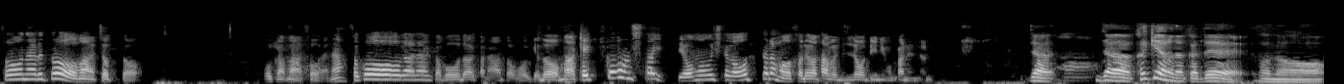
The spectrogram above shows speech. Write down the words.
そうなると、まあ、ちょっと、おか、まあそうやな。そこがなんかボーダーかなと思うけど、まあ結婚したいって思う人がおったらもうそれは多分自動的にお金になる。じゃあ、あじゃあ、カキヤの中で、その、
